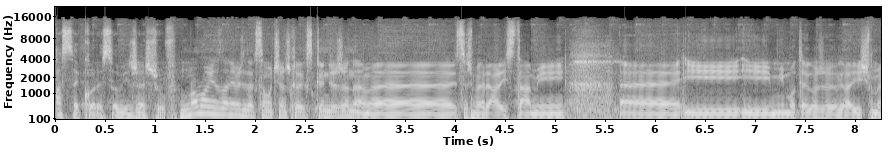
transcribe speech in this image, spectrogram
Aseko Resowie Rzeszów. No moim zdaniem będzie tak samo ciężko jak z Kędzierzynem. E, jesteśmy realistami e, i, i mimo tego, że wygraliśmy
